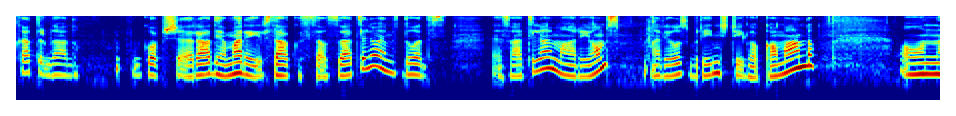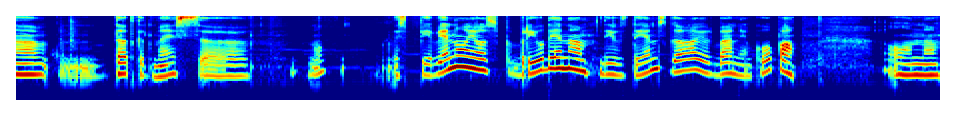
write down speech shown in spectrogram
katru gadu, kopš rādījuma arī ir sākusi savus sveceļojumus, dodas sveceļojumā ar jums, ar jūsu brīnišķīgo komandu. Un tad, kad mēs, es pievienojos pa brīvdienām, divas dienas gāju ar bērniem kopā, un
